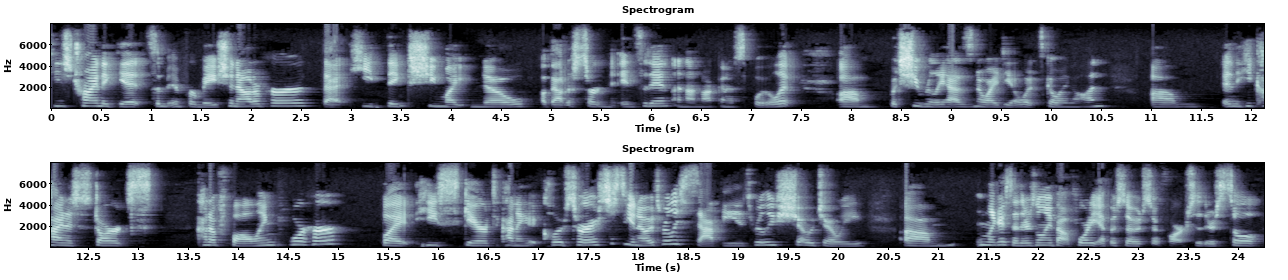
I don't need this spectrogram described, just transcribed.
he's trying to get some information out of her that he thinks she might know about a certain incident, and I'm not going to spoil it. Um, but she really has no idea what's going on. Um, and he kind of starts kind of falling for her, but he's scared to kind of get close to her. It's just, you know, it's really sappy. It's really shoujo-y. Um, and like I said, there's only about 40 episodes so far, so there's still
